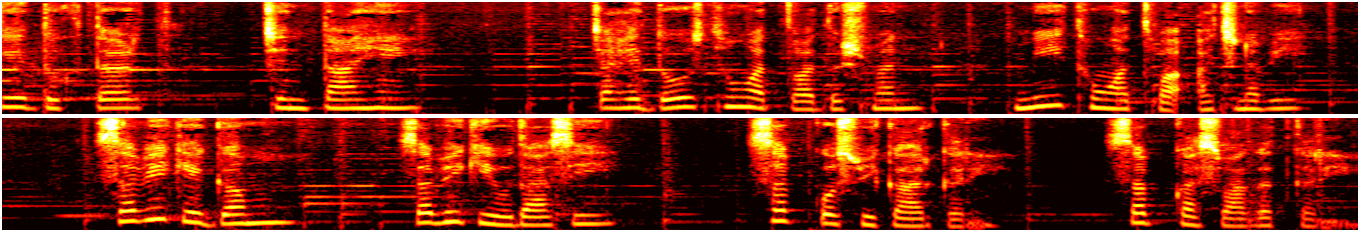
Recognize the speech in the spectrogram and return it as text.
के दुख दर्द, चिंताएँ, चाहे दोस्त हों अथवा दुश्मन, मीत हों अथवा अजनबी, सभी के गम, सभी की उदासी, सबको स्वीकार करें, सबका स्वागत करें।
